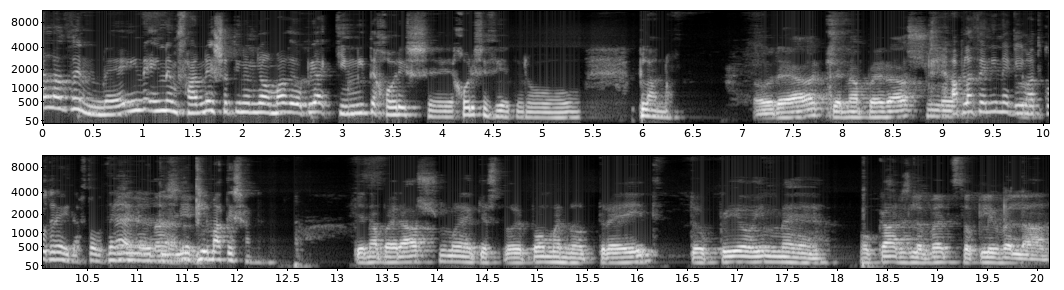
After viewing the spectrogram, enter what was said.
Αλλά δεν είναι. Είναι, είναι εμφανές ότι είναι μια ομάδα η οποία κινείται χωρίς, ε, χωρίς ιδιαίτερο πλάνο. Ωραία, και να περάσουμε, Απλά δεν είναι εγκληματικό trade αυτό. Δεν Ναι, είναι ναι, ότι ναι. εγκληματίσανε. και να περάσουμε και στο επόμενο trade, το οποίο είναι ο Κάρις Λεβέρτ στο Cleveland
